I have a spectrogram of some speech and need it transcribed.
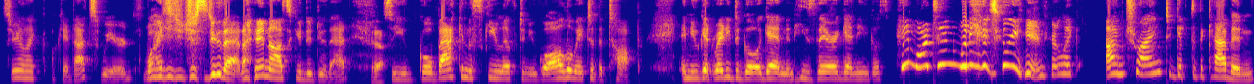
So you're like, okay, that's weird. Why did you just do that? I didn't ask you to do that. Yeah. So you go back in the ski lift and you go all the way to the top and you get ready to go again. And he's there again. And he goes, Hey, Martin, what are you doing here? And you're like, I'm trying to get to the cabin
